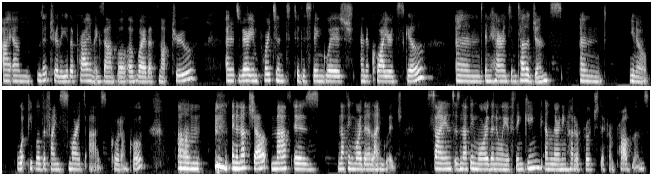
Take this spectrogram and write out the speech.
I am literally the prime example of why that's not true. And it's very important to distinguish an acquired skill and inherent intelligence and, you know, what people define smart as, quote unquote. Um, in a nutshell, math is nothing more than a language. Science is nothing more than a way of thinking and learning how to approach different problems.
